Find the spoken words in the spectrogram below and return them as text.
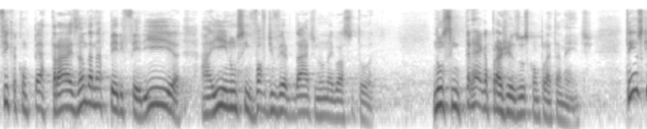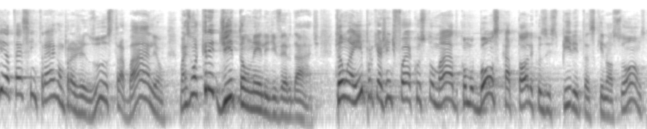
Fica com o pé atrás, anda na periferia, aí não se envolve de verdade no negócio todo. Não se entrega para Jesus completamente. Tem os que até se entregam para Jesus, trabalham, mas não acreditam nele de verdade. Então, aí, porque a gente foi acostumado, como bons católicos espíritas que nós somos,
